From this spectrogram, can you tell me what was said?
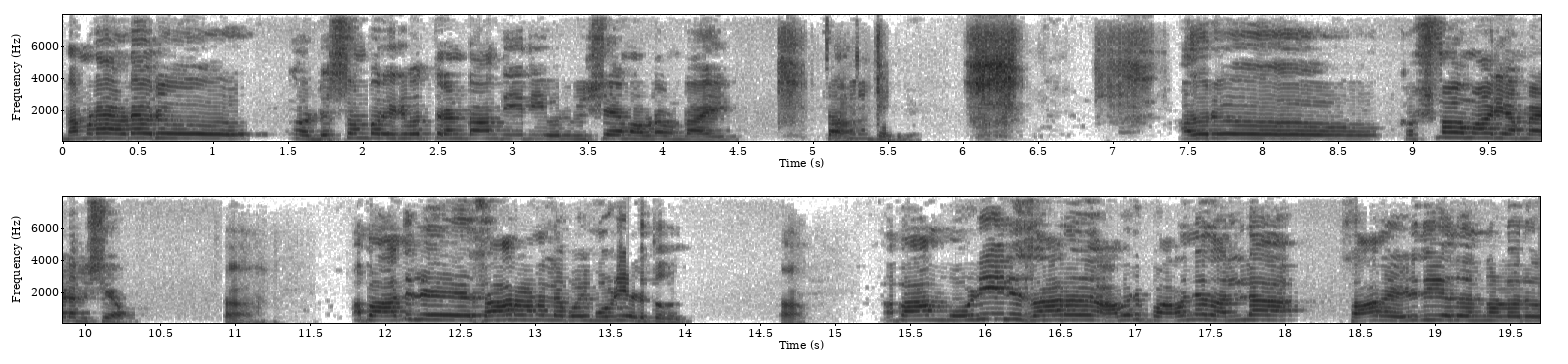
നമ്മുടെ അവിടെ ഒരു ഡിസംബർ ഇരുപത്തിരണ്ടാം തീയതി ഒരു വിഷയം അവിടെ ഉണ്ടായി. ചന്ദനത്തൊട്ടിൽ അതൊരു കൃഷ്ണകുമാരി അമ്മയുടെ വിഷയം. അപ്പൊ അതിൽ സാറാണല്ലോ പോയി മൊഴിയെടുത്തത്. അപ്പൊ ആ മൊഴിയിൽ സാറ് അവർ പറഞ്ഞതല്ല സാർ എഴുതിയത് എന്നുള്ളൊരു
